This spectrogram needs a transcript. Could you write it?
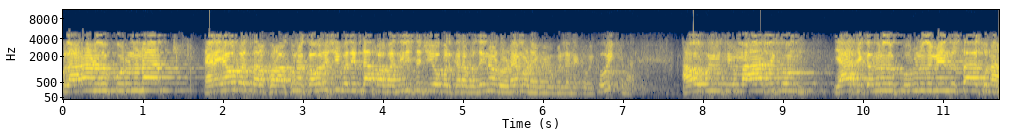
پلارانو د کورونو نه یعنی یو بل سره خوراکونه کول شي بده دا پابندی نشته چې یو بل کړه وزینه ډوډۍ موډه یو بل نه کوي کوي کنه او یوتی ماعاتکم یا چې کومو د کورونو د مین تاسو نه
